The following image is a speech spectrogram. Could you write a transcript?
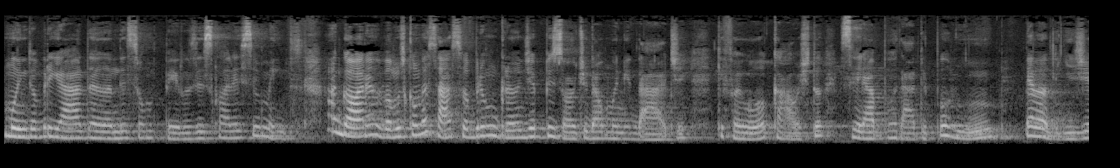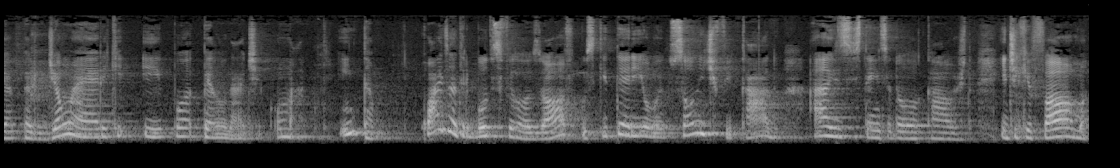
Muito obrigada, Anderson, pelos esclarecimentos. Agora vamos conversar sobre um grande episódio da humanidade, que foi o Holocausto. Será abordado por mim, pela Lígia, pelo John Eric e por, pelo Nath Omar. Então, quais atributos filosóficos que teriam solidificado a existência do Holocausto e de que forma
